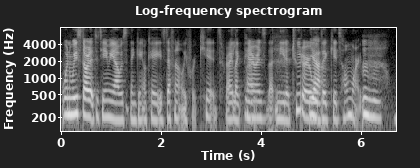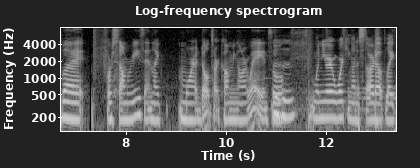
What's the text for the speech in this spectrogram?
When we started Tuteemi, I was thinking, okay, it's definitely for kids, right? Like parents that need a tutor Yeah. with the kids' homework. Mm-hmm. But for some reason, like more adults are coming our way. And so Mm-hmm. when you're working on a startup, like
